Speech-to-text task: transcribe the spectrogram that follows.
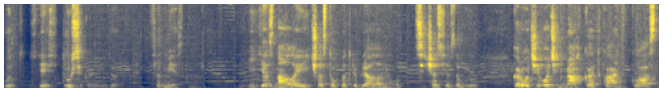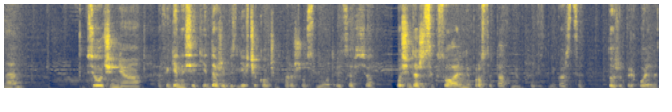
вот здесь, трусиками идет совместно. Я знала и часто употребляла, но вот сейчас я забыла. Короче, очень мягкая ткань, классная. Все очень э, офигенно сидит, даже без лифчика очень хорошо смотрится все. Очень даже сексуальный, просто так в нем ходить, мне кажется, тоже прикольно.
